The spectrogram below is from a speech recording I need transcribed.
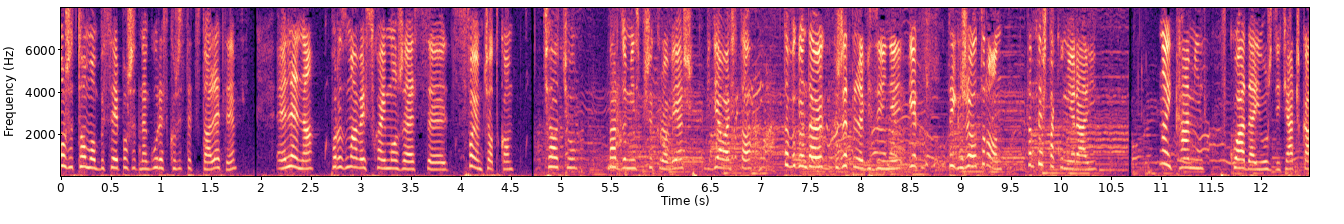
może Tomo by sobie poszedł na górę skorzystać z toalety. Elena, porozmawiaj słuchaj może z e, swoją ciotką. Ciociu, bardzo mi jest przykro, wiesz? Widziałaś to? To wyglądało jak w grze telewizyjnej, jak w tej grze o tron. Tam też tak umierali. No i Kamil wkłada już dzieciaczka,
